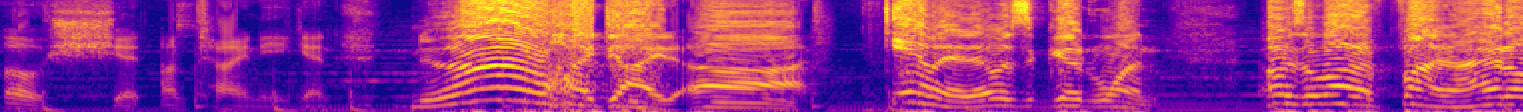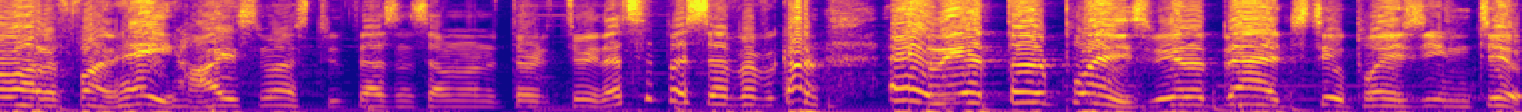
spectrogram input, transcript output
Oh shit. I'm tiny again. No I died. Ah damn it. That was a good one that was a lot of fun. I had a lot of fun. Hey, highest mass 2,733. That's the best I've ever gotten. Hey, we got third place. We got a badge too. Players eating too.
